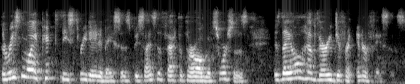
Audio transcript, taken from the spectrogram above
The reason why I picked these three databases, besides the fact that they're all good sources, is they all have very different interfaces.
